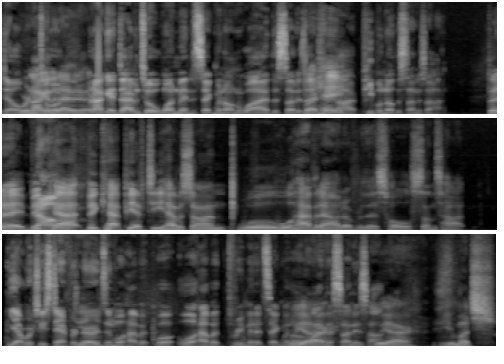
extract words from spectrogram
delve. We're not into gonna a, dive into it. We're not gonna dive into a one minute segment on why the sun is But actually hey- hot. People know the sun is hot. But hey, Big Now- Cat, Big Cat PFT, have us on. We'll we'll have it out over this whole sun's hot. Yeah, we're two Stanford Deal. nerds, and we'll have it. We'll we'll have a three minute segment We on why the sun is hot. We are. You're much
